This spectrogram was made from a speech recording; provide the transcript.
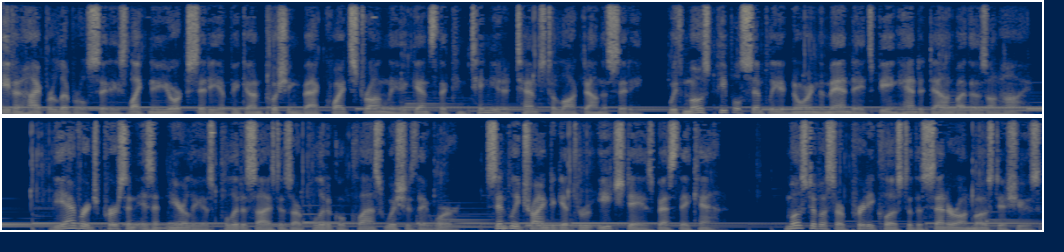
Even hyper-liberal cities like New York City have begun pushing back quite strongly against the continued attempts to lock down the city, with most people simply ignoring the mandates being handed down by those on high. The average person isn't nearly as politicized as our political class wishes they were, simply trying to get through each day as best they can. Most of us are pretty close to the center on most issues,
